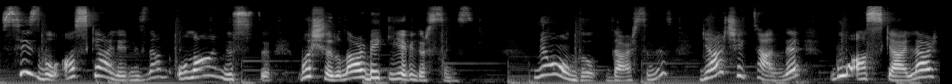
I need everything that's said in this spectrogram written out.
Siz bu askerlerinizden olağanüstü başarılar bekleyebilirsiniz. Ne oldu dersiniz? Gerçekten de bu askerler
